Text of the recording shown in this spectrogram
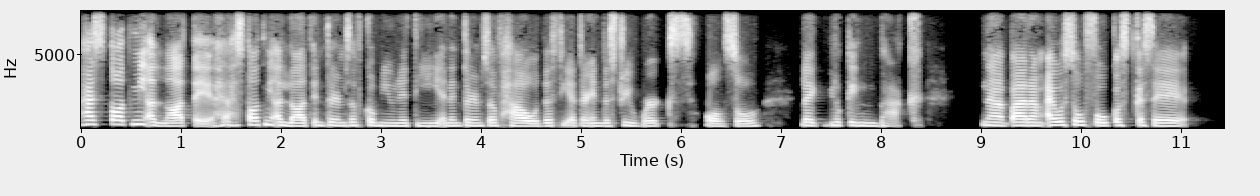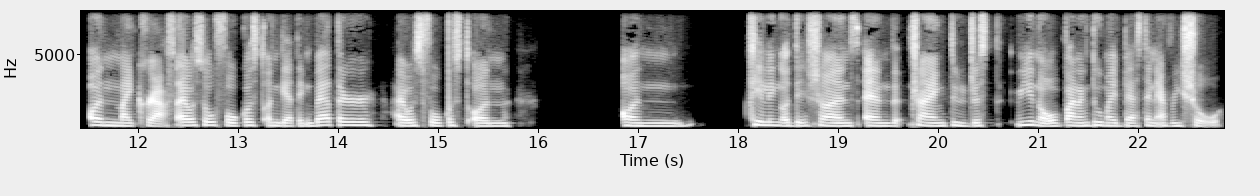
has taught me a lot eh, has taught me a lot in terms of community and in terms of how the theater industry works also like looking back na parang I was so focused kasi on my craft. I was so focused on getting better. I was focused on on killing auditions and trying to just, you know, parang do my best in every show.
